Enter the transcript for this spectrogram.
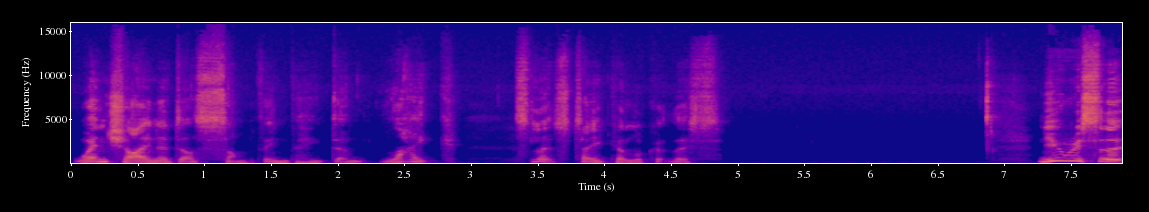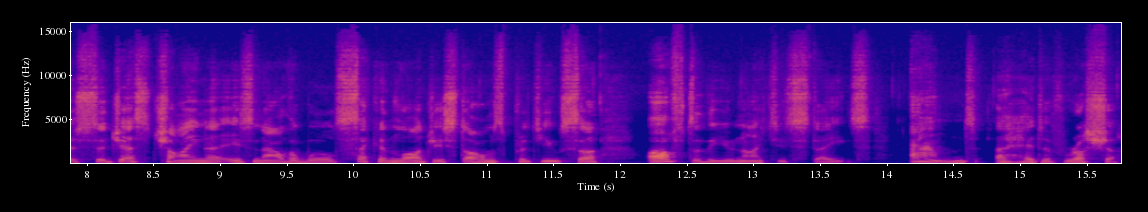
when China does something they don't like. So let's take a look at this. New research suggests China is now the world's second largest arms producer after the United States and ahead of Russia.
